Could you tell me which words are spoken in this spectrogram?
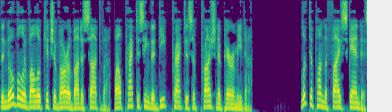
the noble Avalokiteshvara Bodhisattva, while practicing the deep practice of prajnaparamita, looked upon the five skandhas,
